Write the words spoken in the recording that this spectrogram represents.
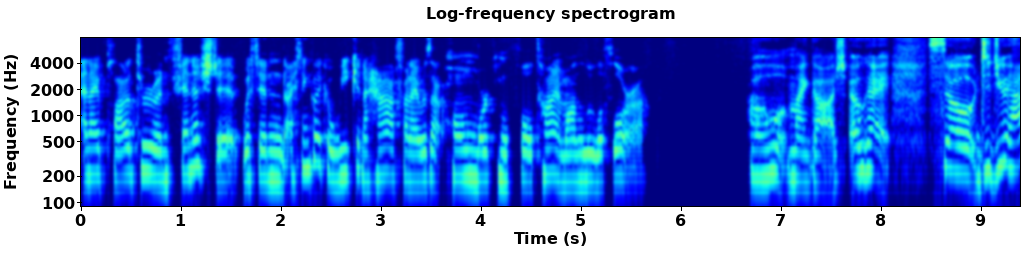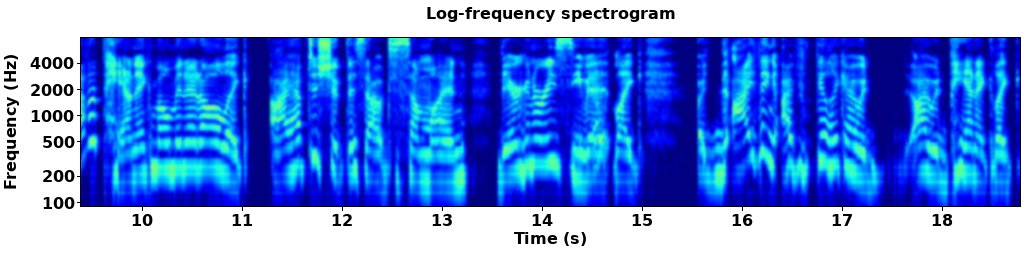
And I plowed through and finished it within, I think, like a week and a half. And I was at home working full time on Lulaflora. Oh my gosh. Okay. So, did you have a panic moment at all? Like, I have to ship this out to someone, they're going to receive it. Like, uh, I think I feel like I would I would panic. Like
